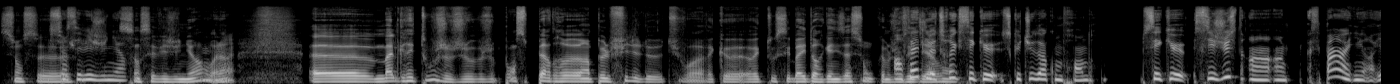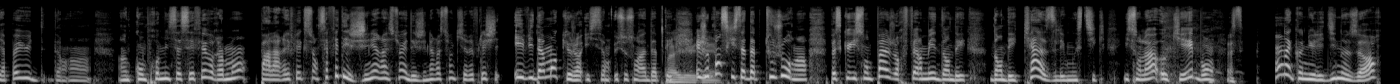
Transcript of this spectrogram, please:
Science. euh, Sur CV Junior. Science et Vie Junior, Mhm. voilà. Euh, malgré tout, je, je- je pense perdre un peu le fil, de, tu vois, avec, euh, avec tous ces bails d'organisation, comme je En vous ai fait, dit le avant. truc, c'est que ce que tu dois comprendre, c'est que c'est juste un. un- c'est pas un- il n'y a pas eu d'un- un, compromis. Ça s'est fait vraiment par la réflexion. Ça fait des générations et des générations qui réfléchissent. Évidemment que genre ils, se sont adaptés. Ouais, et je pense qu'ils s'adaptent toujours, hein, parce qu'ils sont pas genre fermés dans des dans des cases les moustiques. Ils sont là, ok, bon, on a connu les dinosaures.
